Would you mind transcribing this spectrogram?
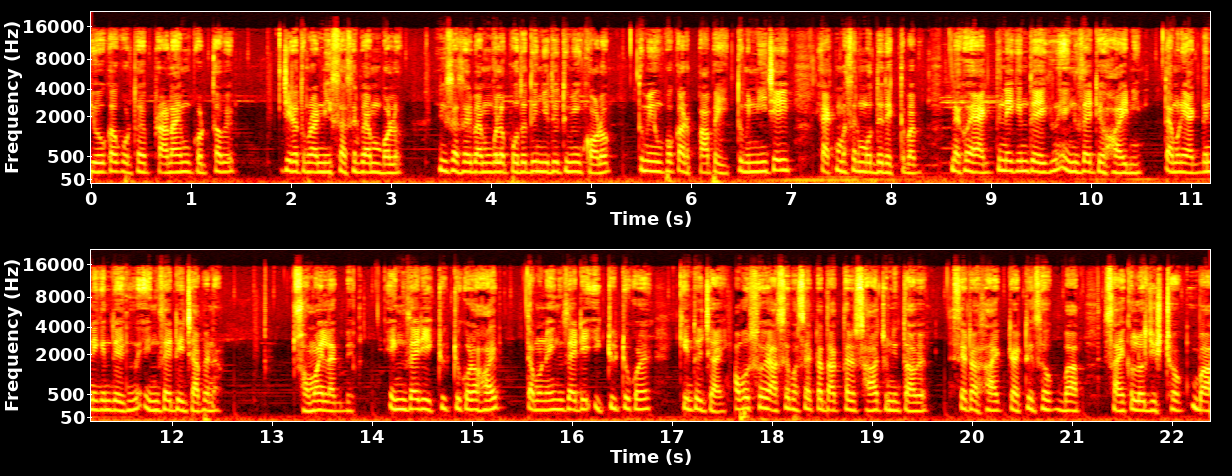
যোগা করতে হবে, প্রাণায়াম করতে হবে, যেটা তোমরা নিঃশ্বাসের ব্যায়াম বলো। নিঃশ্বাসের ব্যায়ামগুলো প্রতিদিন যদি তুমি করো, তুমি উপকার পাবেই। তুমি নিজেই এক মাসের মধ্যে দেখতে পাবে। দেখো, একদিনে কিন্তু এংজাইটি হয়নি। তেমনই একদিনে কিন্তু এংজাইটি যাবে না। সময় লাগবে। এংজাইটি একটু একটু করে হয়, তেমন এংজাইটি একটু একটু করে কিন্তু যায়। অবশ্যই আশেপাশে একটা ডাক্তারের সাহায্য নিতে হবে, সেটা সাইকট্রাটিস্ট হোক বা সাইকোলজিস্ট হোক বা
